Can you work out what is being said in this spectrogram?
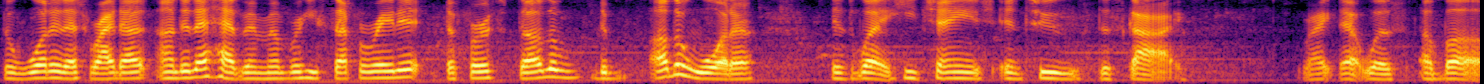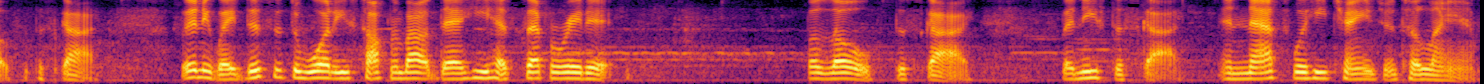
The water that's right out under the heaven. Remember, he separated the first, the other, the other water is what he changed into the sky, right? That was above the sky. But anyway, this is the water he's talking about that he has separated below the sky, beneath the sky. And that's what he changed into land.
